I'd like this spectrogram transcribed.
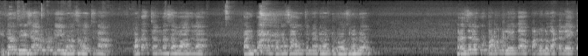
ఇతర దేశాల నుండి వలస వచ్చిన మత ఛందసవాదుల పరిపాలన కొనసాగుతున్నటువంటి రోజులలో ప్రజలకు పనులు లేక పన్నులు కట్టలేక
